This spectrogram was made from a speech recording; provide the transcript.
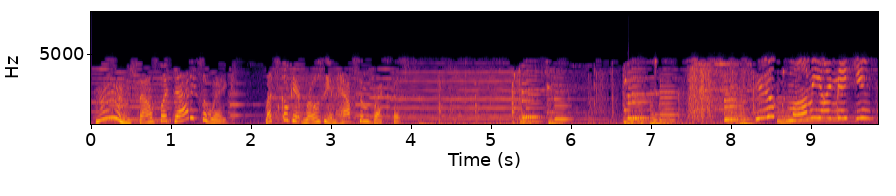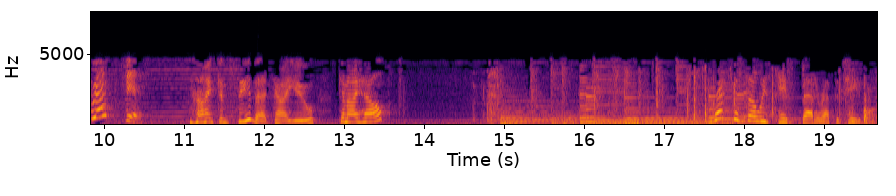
Hmm, sounds like Daddy's awake. Let's go get Rosie and have some breakfast. Look, Mommy, I'm making breakfast. I can see that, Caillou. Can I help? Breakfast always tastes better at the table.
